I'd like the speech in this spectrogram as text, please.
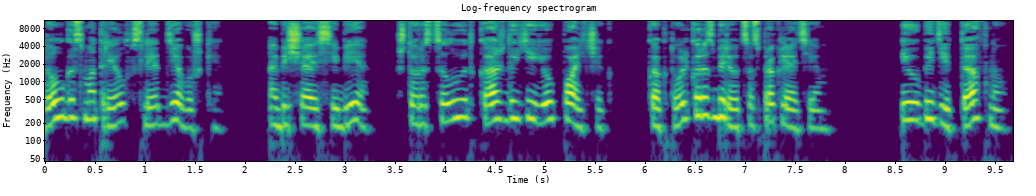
долго смотрел вслед девушке, обещая себе, что расцелует каждый ее пальчик, как только разберется с проклятием, и убедит Дафну,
